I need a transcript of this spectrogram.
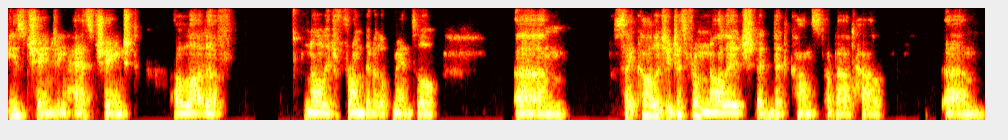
is changing, has changed a lot of knowledge from developmental um, psychology, just from knowledge that, that comes about how um,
